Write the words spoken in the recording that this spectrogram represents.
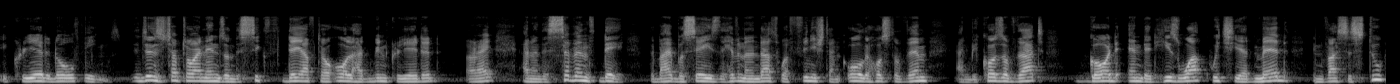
He created all things. Genesis chapter 1 ends on the sixth day after all had been created. All right. And on the seventh day, the Bible says the heaven and earth were finished and all the host of them. And because of that, God ended his work which he had made in verses 2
